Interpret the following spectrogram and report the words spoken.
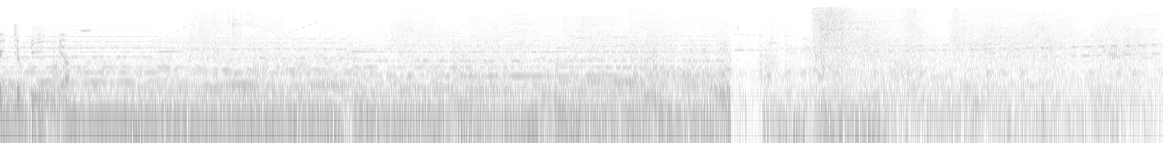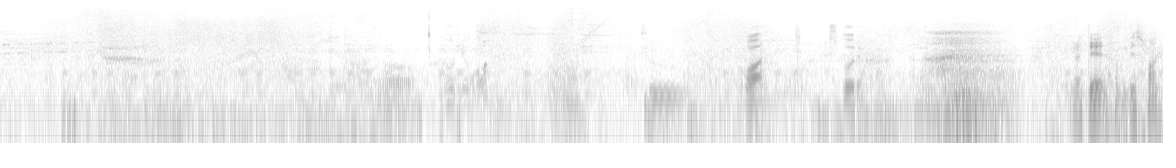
Going to beam, yeah. No heal. Two, one, exploding. You're dead from this one.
